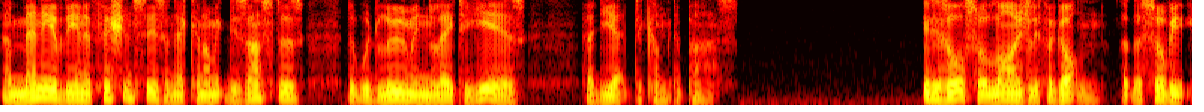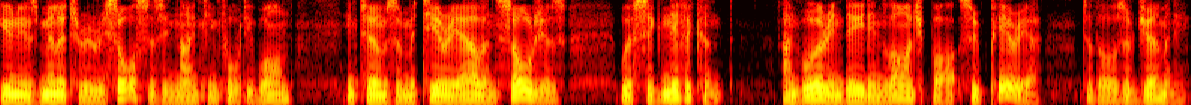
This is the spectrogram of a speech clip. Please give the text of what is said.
and many of the inefficiencies and economic disasters that would loom in later years had yet to come to pass. It is also largely forgotten that the Soviet Union's military resources in 1941, in terms of materiel and soldiers, were significant and were indeed in large part superior to those of Germany.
